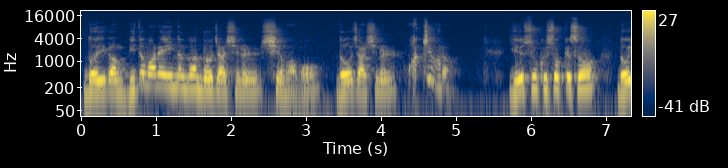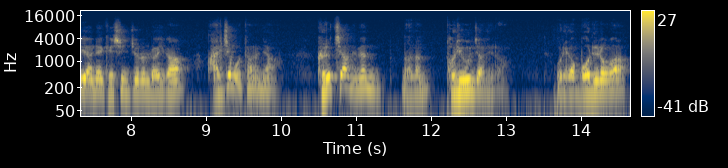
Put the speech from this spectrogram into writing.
너희가 믿음 안에 있는가 너 자신을 시험하고 너 자신을 확증하라. 예수 그리스도께서 너희 안에 계신 줄을 너희가 알지 못하느냐? 그렇지 않으면 너는 버리운 자니라. 우리가 머리로가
